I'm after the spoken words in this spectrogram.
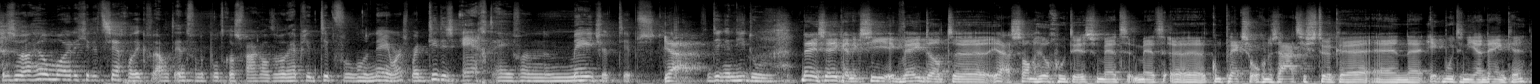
Het is wel heel mooi dat je dit zegt. Want ik aan het eind van de podcast vraag altijd: wat heb je een tip voor ondernemers? Maar dit is echt een van de major tips. Ja. Dingen niet doen. Nee, zeker. En ik zie, ik weet dat uh, ja, Sam heel goed is met, met uh, complexe organisatiestukken. En ik moet er niet aan denken.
